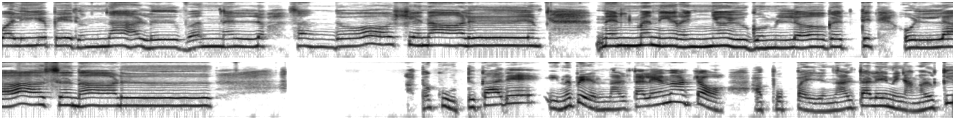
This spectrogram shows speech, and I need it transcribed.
വലിയ പെരുന്നാൾ വന്നല്ലോ സന്തോഷനാൾ. നന്മ നിറഞ്ഞൊഴുകും ലോകത്തിൽ ഉല്ലാസനാൾ. അപ്പൊ കൂട്ടുകാരെ ഇന്ന് പെരുന്നാൾ തലേന്നാട്ടോ. അപ്പോൾ പെരുന്നാൾ തലേന്ന് ഞങ്ങൾക്ക്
